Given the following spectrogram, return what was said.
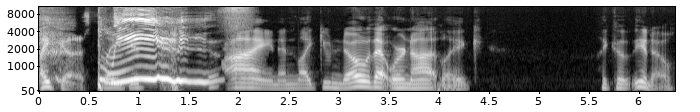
like us, please. Like, fine, and like you know that we're not like like, uh, you know,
